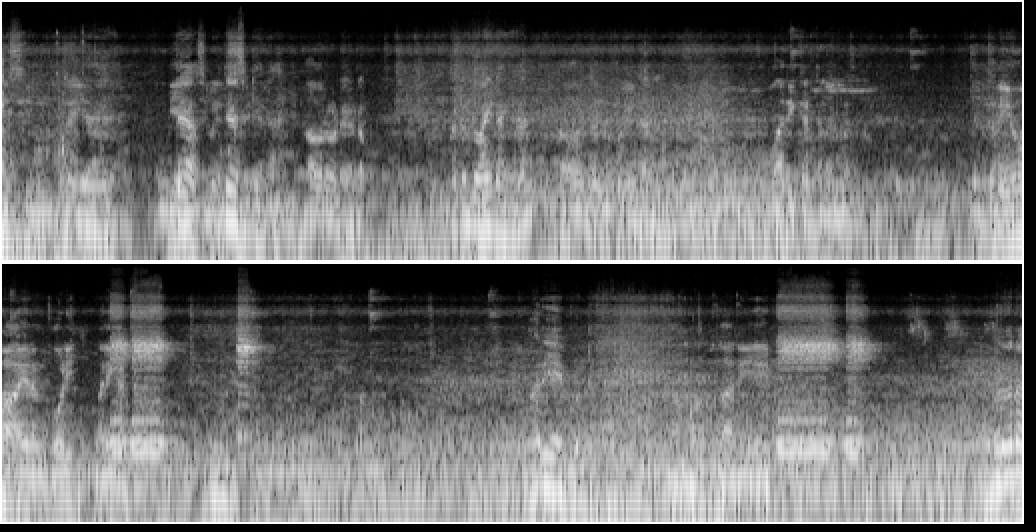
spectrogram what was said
ஏசி முத்தையா. அவரோட இடம். பட் வந்து வாங்கிட்டாங்க. அவர்கிட்ட வந்து போயிட்டாங்க வரி கட்டணம் எத்தனையோ ஆயிரம் கோடி வரி கட்டணம் வரி ஏற்பட்டு. ஆமாம் வரி இவர் தானே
